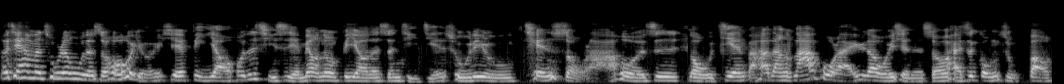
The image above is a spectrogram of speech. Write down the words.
而且他们出任务的时候会有一些必要，或者其实也没有那么必要的身体接触，例如牵手啦，或者是搂肩，把他这样拉过来。遇到危险的时候还是公主抱，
